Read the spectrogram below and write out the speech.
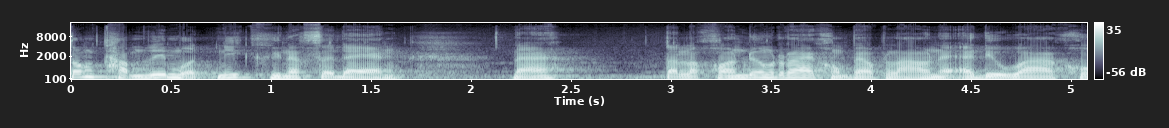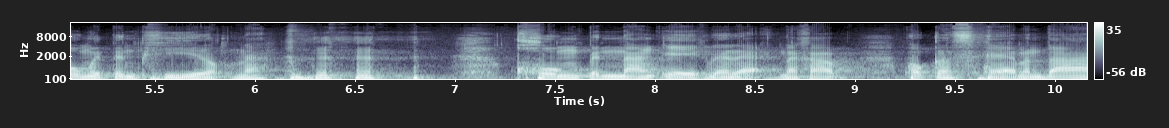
ต้องทำได้หมดนี่คือนักแสดงนะ แต่ละครเรื่องแรกของแพรวๆเนี่ยแอดดิวว่าคงไม่เป็นผีหรอกนะ คงเป็นนางเอกเลยแหละนะครับ เพราะกระแสมันได้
